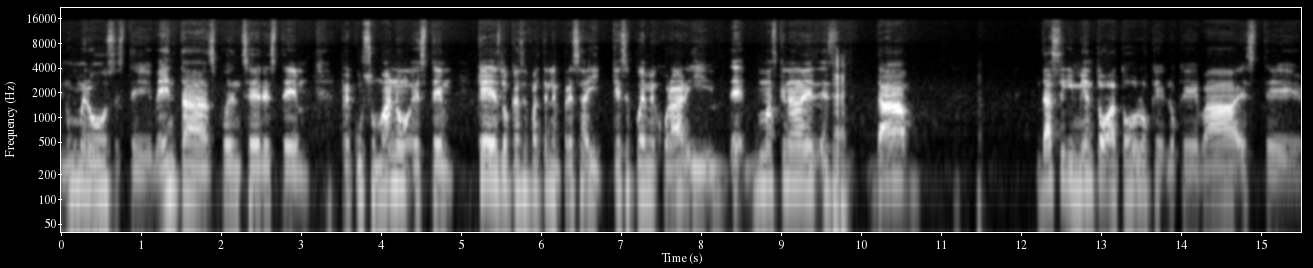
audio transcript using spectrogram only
números, este, ventas, pueden ser este recurso humano, este, qué es lo que hace falta en la empresa y qué se puede mejorar y más que nada es da da seguimiento a todo lo que, lo que va, este,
